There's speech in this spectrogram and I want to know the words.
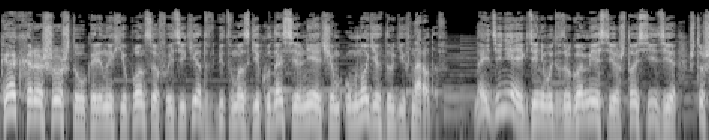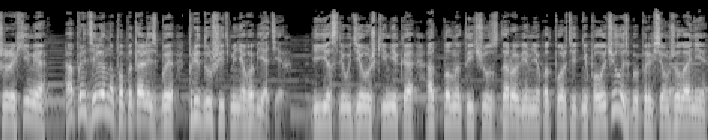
Как хорошо, что у коренных японцев этикет вбит в мозги куда сильнее, чем у многих других народов. Наедине и где-нибудь в другом месте, что Сиди, что Широхиме, определенно попытались бы придушить меня в объятиях. И если у девушки Мика от полноты чувств здоровья мне подпортить не получилось бы при всем желании,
